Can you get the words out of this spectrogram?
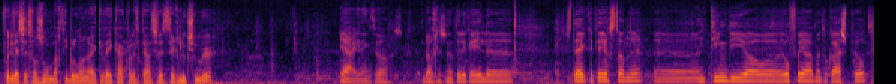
voor die wedstrijd van zondag, die belangrijke WK-kwalificatiewedstrijd tegen Luxemburg? Ja, ik denk het wel. België is natuurlijk een hele sterke tegenstander. Uh, een team die al uh, heel veel jaar met elkaar speelt.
